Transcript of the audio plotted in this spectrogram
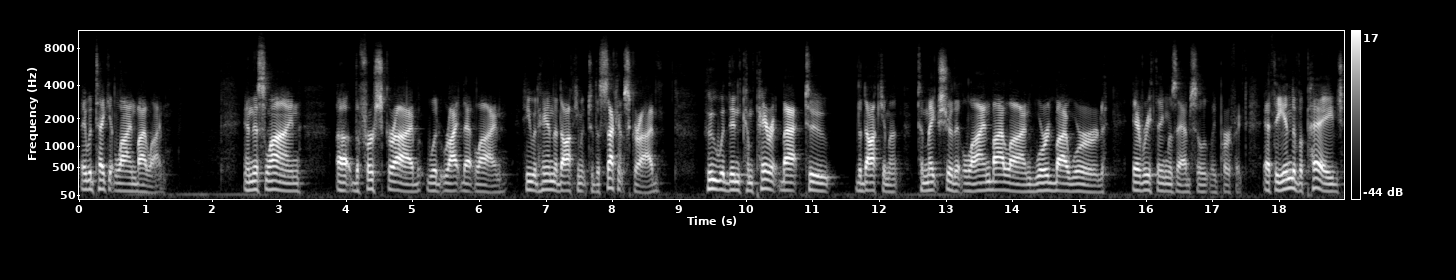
they would take it line by line. And this line, uh, the first scribe would write that line. He would hand the document to the second scribe who would then compare it back to the document to make sure that line by line, word by word, everything was absolutely perfect. At the end of a page,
